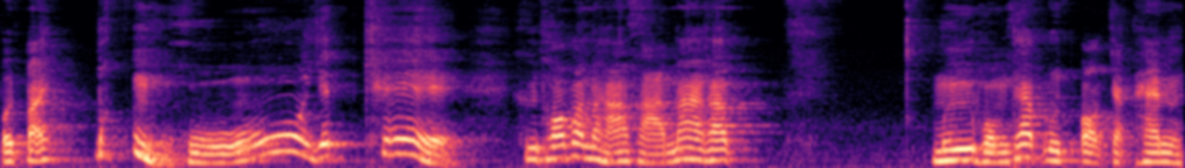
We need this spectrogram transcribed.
เปิดไปปึ๊กโอ้โหเย็ดแค่ คือท้อมันมหาศาลมากครับ มือผมแทบหลุดออกจากแฮนด์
